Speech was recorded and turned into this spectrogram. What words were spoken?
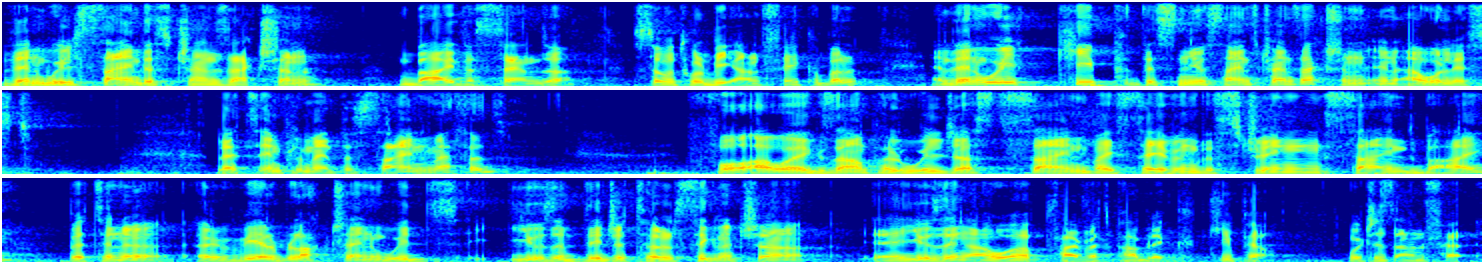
Then we'll sign this transaction by the sender, so it will be unfakeable. And then we'll keep this new signed transaction in our list. Let's implement the sign method. For our example, we'll just sign by saving the string signed by, but in a, a real blockchain, we'd use a digital signature uh, using our private public key pair, which is unfa-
